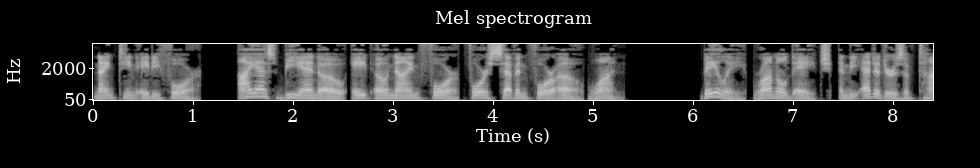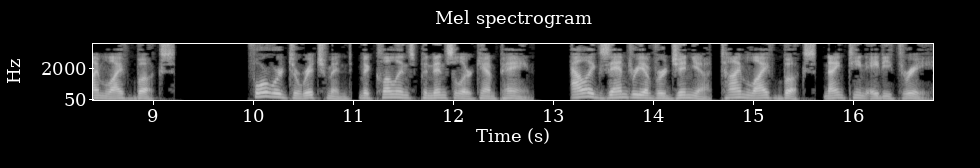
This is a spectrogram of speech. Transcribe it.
1984. ISBN 0-8094-4740-1. Bailey, Ronald H., and the editors of Time Life Books. Forward to Richmond, McClellan's Peninsular Campaign. Alexandria, Virginia, Time Life Books, 1983.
